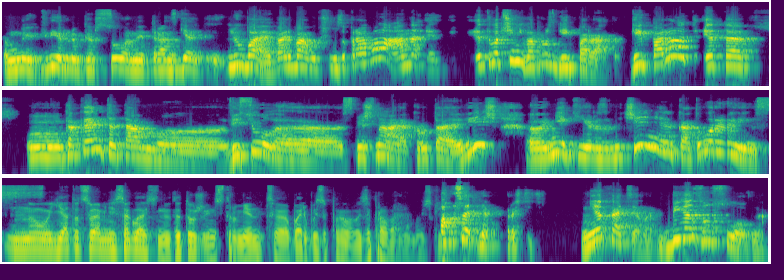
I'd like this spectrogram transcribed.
ну, квирлю персоны, трансген... любая борьба, в общем, за права, она, э, это вообще не вопрос гей-парада. Гей-парад – это какая-то там э, веселая, смешная, крутая вещь, некие развлечения, которые... Ну, я тут с вами не согласен. Это тоже инструмент борьбы за права, за права на мой взгляд. Абсолютно, простите. Не хотела, безусловно.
